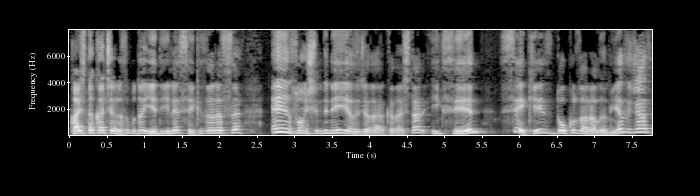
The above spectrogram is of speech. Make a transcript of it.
Kaçta kaç arası? Bu da 7 ile 8 arası. En son şimdi neyi yazacağız arkadaşlar? X'in 8-9 aralığını yazacağız.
